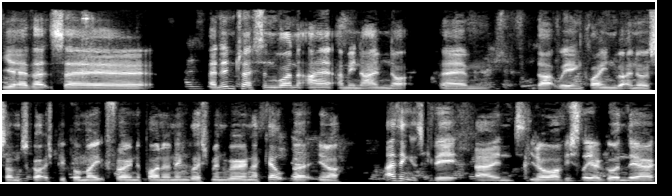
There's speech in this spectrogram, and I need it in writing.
Yeah, that's uh, an interesting one. I I mean I'm not um, that way inclined, but I know some Scottish people might frown upon an Englishman wearing a kilt. But you know, I think it's great, and you know, obviously, are going there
